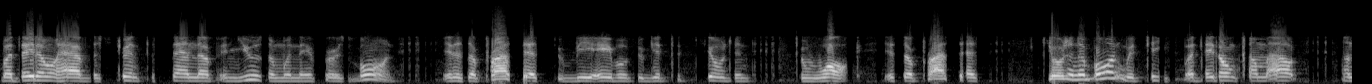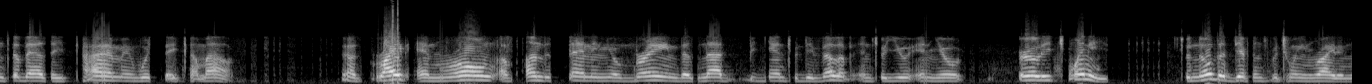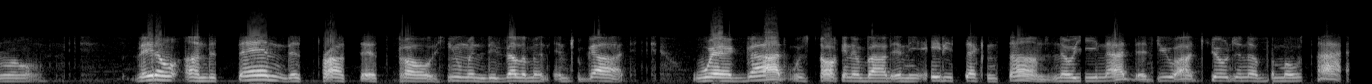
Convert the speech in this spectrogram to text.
but they don't have the strength to stand up and use them when they're first born. It is a process to be able to get the children to walk. It's a process. Children are born with teeth, but they don't come out until there's a time in which they come out. The right and wrong of understanding your brain does not begin to develop until you in your early 20s to know the difference between right and wrong. They don't understand this process called human development into God where God was talking about in the 82nd Psalms, Know ye not that you are children of the Most High?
